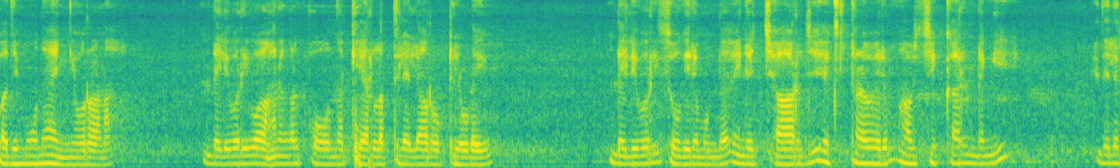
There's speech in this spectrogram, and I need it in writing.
പതിമൂന്ന് അഞ്ഞൂറാണ്. ഡെലിവറി വാഹനങ്ങൾ പോകുന്ന കേരളത്തിലെ എല്ലാ റൂട്ടിലൂടെയും ഡെലിവറി സൗകര്യമുണ്ട്. അതിന്റെ ചാർജ് എക്സ്ട്രാ വരും. ആവശ്യക്കാരുണ്ടെങ്കിൽ ഇതിൽ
